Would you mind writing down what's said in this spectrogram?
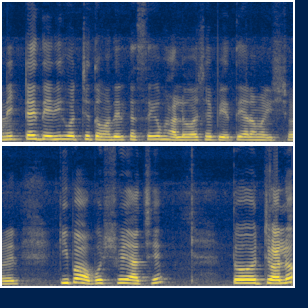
অনেকটাই দেরি হচ্ছে তোমাদের কাছ থেকে ভালোবাসা পেতে আর আমার ঈশ্বরের কৃপা অবশ্যই আছে। তো চলো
